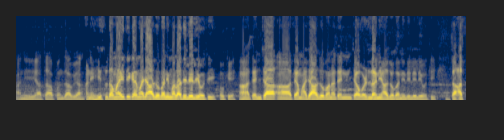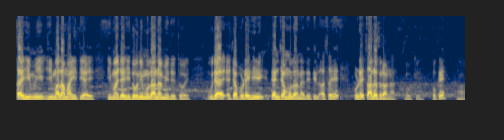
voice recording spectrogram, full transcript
आणि आता आपण जाऊया. आणि ही सुद्धा माहिती काय माझ्या आजोबांनी मला दिलेली होती. ओके. हा त्यांच्या त्या माझ्या आजोबांना त्यांच्या वडिलांनी आजोबांनी दिलेली होती. तर आता ही मी जी मला माहिती आहे ही माझ्या ही दोन्ही मुलांना मी देतोय. उद्या याच्यापुढे ही त्यांच्या मुलांना देतील असं हे पुढे चालत राहणार. ओके. ओके? हां.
